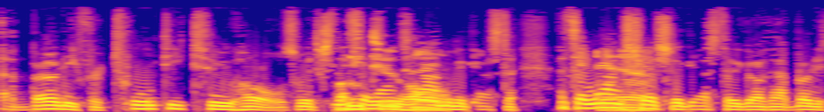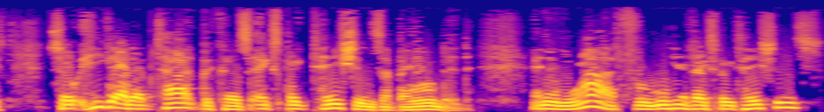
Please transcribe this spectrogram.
a birdie for 22 holes, which that's a long time in Augusta. That's a long yeah. stretch in Augusta to go without birdies. So he got uptight because expectations abounded. And in life, when we have expectations,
